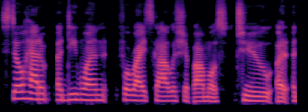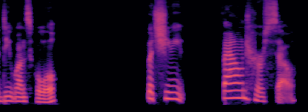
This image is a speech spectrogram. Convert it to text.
Still had a a D1 full ride scholarship almost to a a D1 school, but she found herself.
